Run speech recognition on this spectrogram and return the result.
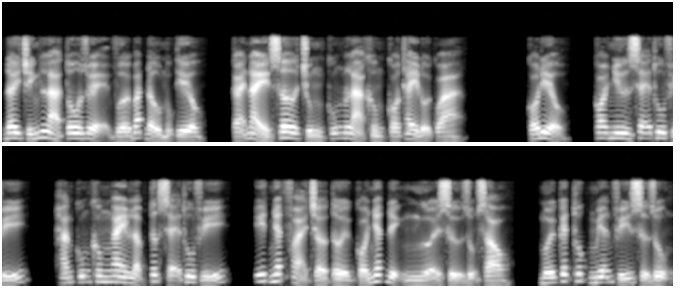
Đây chính là Tô Duệ vừa bắt đầu mục tiêu, cái này sơ chung cũng là không có thay đổi qua. Có điều, coi như sẽ thu phí, hắn cũng không ngay lập tức sẽ thu phí, ít nhất phải chờ tới có nhất định người sử dụng sau, mới kết thúc miễn phí sử dụng,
